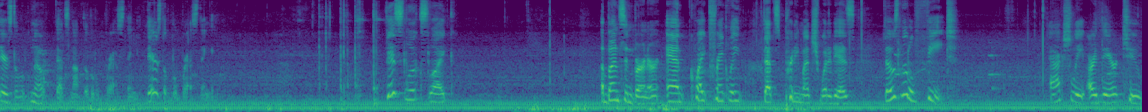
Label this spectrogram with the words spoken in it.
There's the little, no, that's not the little brass thingy. There's the little brass thingy. This looks like a Bunsen burner, and quite frankly, that's pretty much what it is. Those little feet actually are there to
